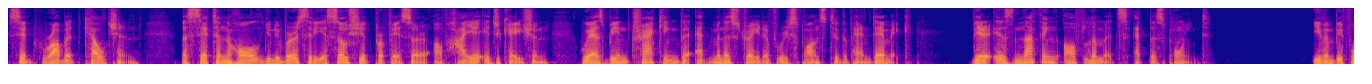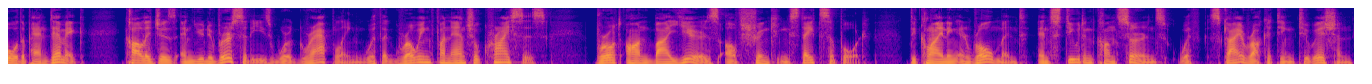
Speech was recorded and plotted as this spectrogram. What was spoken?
said Robert Kelchen, a Seton Hall University Associate Professor of Higher Education who has been tracking the administrative response to the pandemic. There is nothing off limits at this point. Even before the pandemic, colleges and universities were grappling with a growing financial crisis brought on by years of shrinking state support, declining enrollment, and student concerns with skyrocketing tuition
